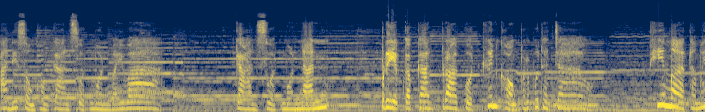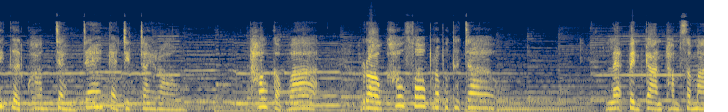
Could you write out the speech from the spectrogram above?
อานิสงส์ของการสวดมนต์ไว้ว่า การสวดมนต์นั้น เปรียบกับการปรากฏขึ้นของพระพุทธเจ้า ที่มาทำให้เกิดความแจ่มแจ้งแก่จิตใจเรา เท่ากับว่า เราเข้าเฝ้าพระพุทธเจ้า และเป็นการทำสมา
